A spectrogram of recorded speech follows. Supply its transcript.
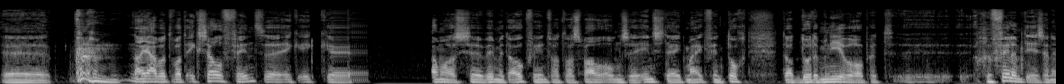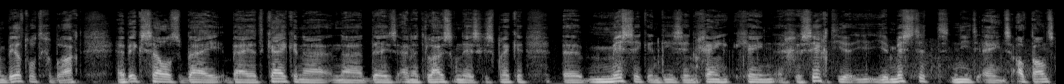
nou ja, wat, wat ik zelf vind... ik... ik allemaal als Wim het ook vindt, wat was wel onze insteek. Maar ik vind toch dat door de manier waarop het uh, gefilmd is en in beeld wordt gebracht... heb ik zelfs bij, bij het kijken naar, naar deze en het luisteren naar deze gesprekken... Uh, mis ik in die zin geen, geen gezicht. Je, je mist het niet eens. Althans,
